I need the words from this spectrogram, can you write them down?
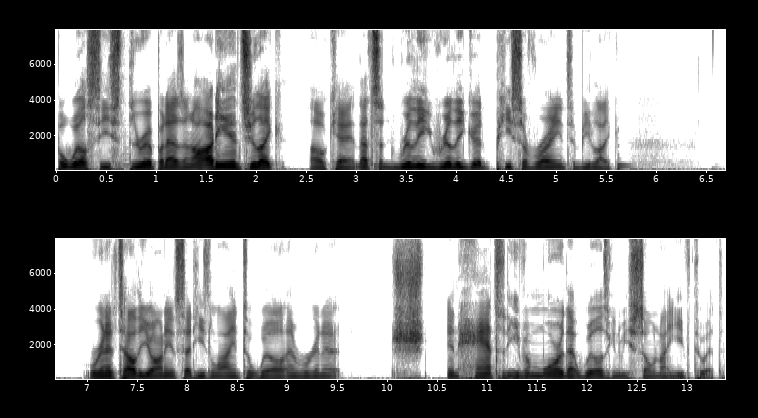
But Will sees through it. But as an audience, you're like, okay, that's a really, really good piece of writing to be like, we're gonna tell the audience that he's lying to Will, and we're gonna sh- enhance it even more that Will is gonna be so naive to it.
